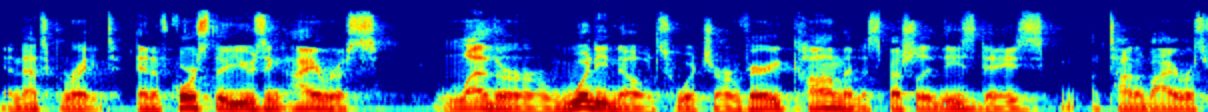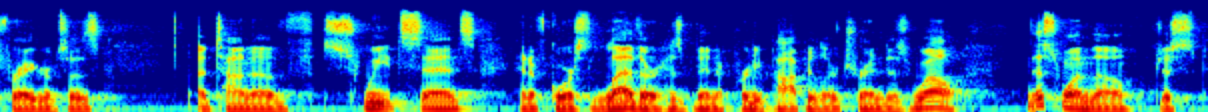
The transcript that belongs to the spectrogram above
and that's great. And of course they're using iris leather, woody notes, which are very common, especially these days. A ton of iris fragrances, a ton of sweet scents, and of course, leather has been a pretty popular trend as well. This one, though, just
